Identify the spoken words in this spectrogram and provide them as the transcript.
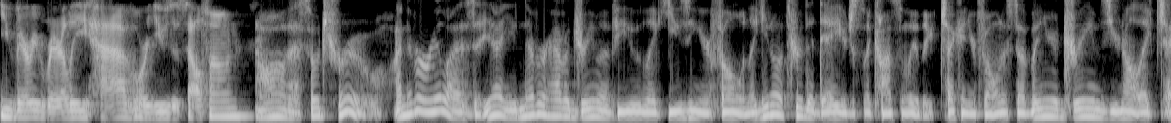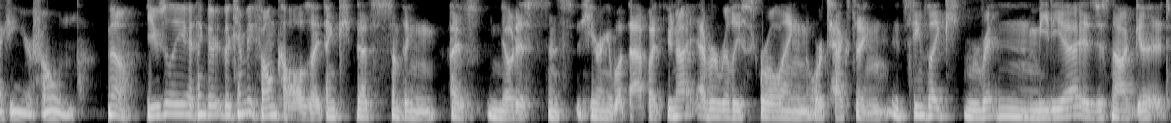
you very rarely have or use a cell phone. Oh, that's so true. I never realized it. Yeah, you'd never have a dream of you like using your phone. Like you know, through the day you're just like constantly like checking your phone and stuff. But in your dreams, you're not like checking your phone. No, usually I think there, there can be phone calls. I think that's something I've noticed since hearing about that, but you're not ever really scrolling or texting. It seems like written media is just not good.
